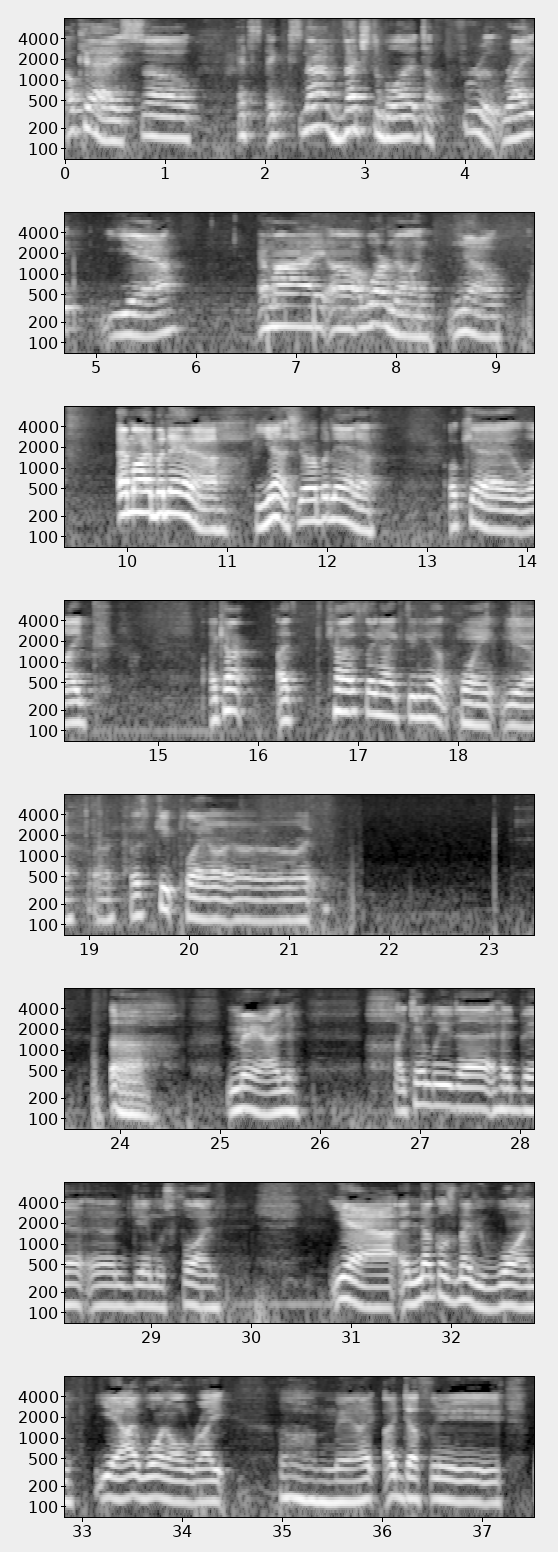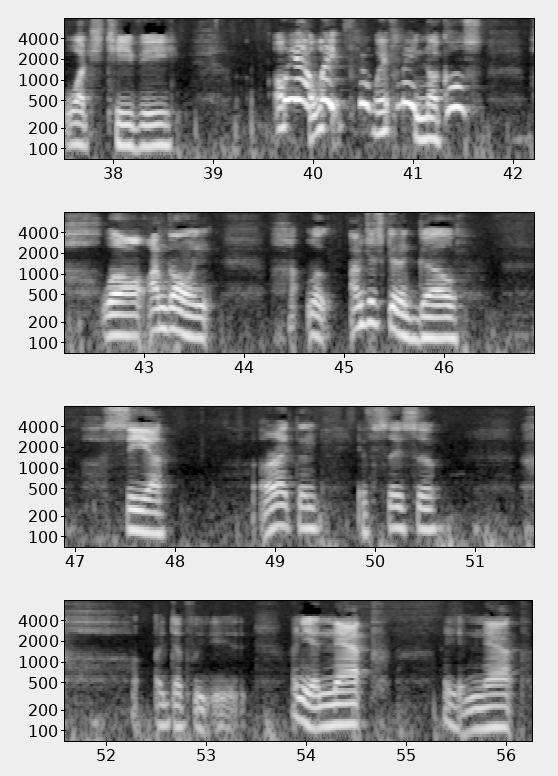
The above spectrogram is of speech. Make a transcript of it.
Okay, so it's it's not a vegetable, it's a fruit, right? Yeah. Am I uh, a watermelon? No. Am I a banana? Yes, you're a banana. Okay, like I can't I kind of think I can get a point. Yeah. Alright, let's keep playing. Alright, alright, alright. Ugh, man. I can't believe that headband and game was fun. Yeah, and Knuckles maybe won. Yeah, I won all right. Oh man, I, I definitely watch TV. Oh yeah, wait wait for me, Knuckles. Well, I'm going. Look, I'm just gonna go. See ya. Alright then, if say so. I definitely need, I need a nap. I need a nap.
